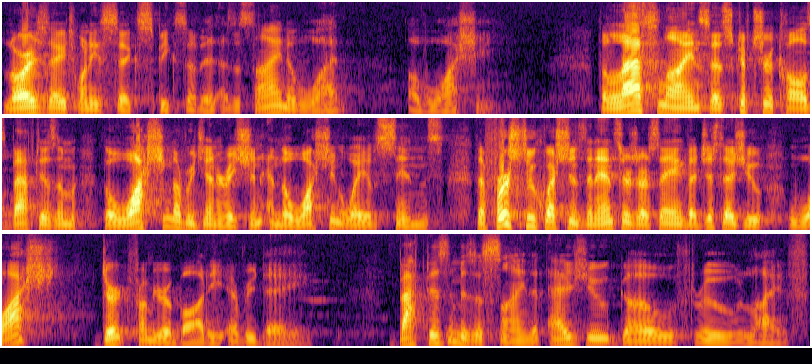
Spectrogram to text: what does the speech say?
Lord's Day 26 speaks of it as a sign of what? Of washing. The last line says Scripture calls baptism the washing of regeneration and the washing away of sins. The first two questions and answers are saying that just as you wash dirt from your body every day, Baptism is a sign that as you go through life,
